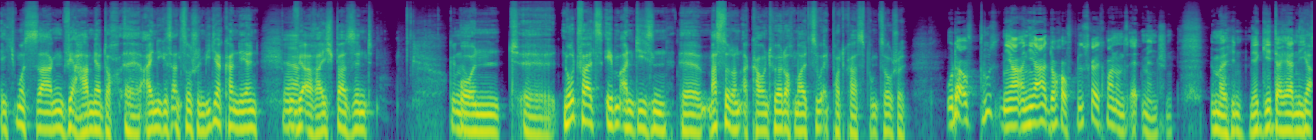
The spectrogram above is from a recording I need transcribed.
ich muss sagen, wir haben ja doch äh, einiges an Social Media Kanälen, Ja. wo wir erreichbar sind. genau. Und äh, notfalls eben an diesen äh, Mastodon-Account, hör doch mal zu at podcast.social. Oder auf Blues, ja, ja, doch, auf Blue Sky kann man uns Ad-Menschen. Immerhin. Mehr geht da ja nicht. Ja.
